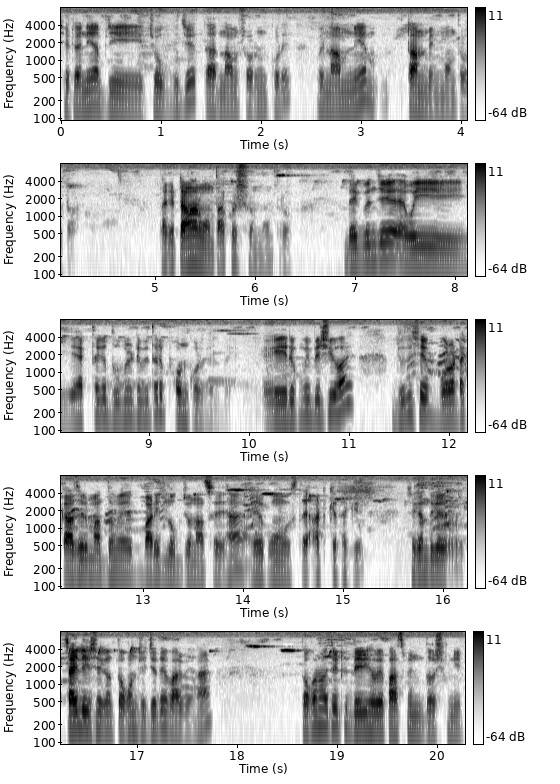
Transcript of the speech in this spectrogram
সেটা নিয়ে আপনি চোখ বুজে তার নাম স্মরণ করে ওই নাম নিয়ে টানবেন মন্ত্রটা। তাকে টানার মন্ত্র, আকর্ষণ মন্ত্র। দেখবেন যে ওই এক থেকে দু মিনিটের ভিতরে ফোন করে ফেলবে। এইরকমই বেশি হয়। যদি সে বড় একটা কাজের মাধ্যমে বাড়ির লোকজন আছে হ্যাঁ? এরকম অবস্থায় আটকে থাকে সেখান থেকে চাইলেই সেখানে তখন সে যেতে পারবে হ্যাঁ? তখন হয়তো একটু দেরি হবে, পাঁচ মিনিট, দশ মিনিট।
